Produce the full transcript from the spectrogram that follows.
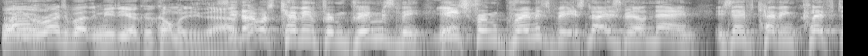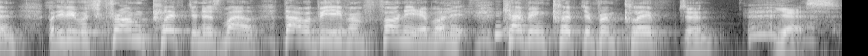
Well, you're oh. right about the mediocre comedy there. See, that was Kevin from Grimsby. Yeah. He's from Grimsby. It's not his real name. His name's Kevin Clifton. But if he was from Clifton as well, that would be even funnier, wouldn't it? Kevin Clifton from Clifton. Yes.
